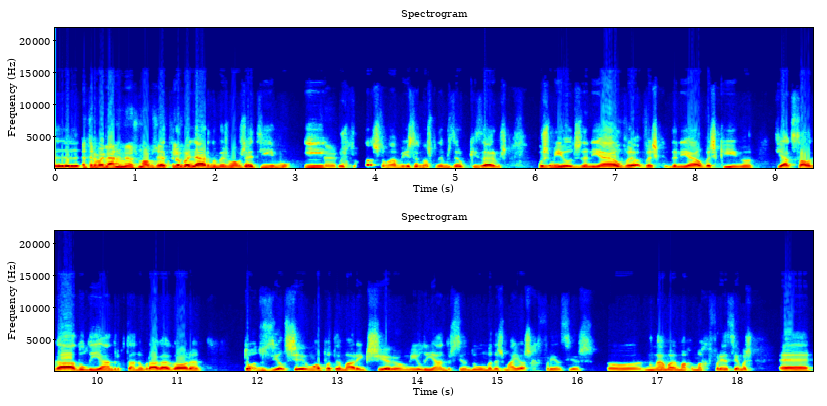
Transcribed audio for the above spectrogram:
Uh, a trabalhar no mesmo objetivo. A trabalhar no mesmo objetivo e certo. os resultados estão à vista. Nós podemos dizer o que quisermos. Os miúdos, Daniel, Vas, Daniel Vasquinho, Tiago Salgado, o Leandro, que está no Braga agora, todos eles chegam ao patamar em que chegam, e o Leandro sendo uma das maiores referências, uh, não é uma, uma, uma referência, mas uh,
